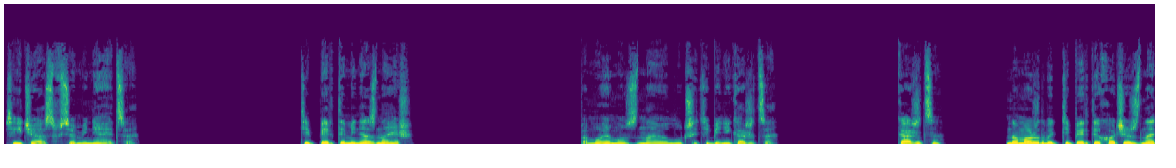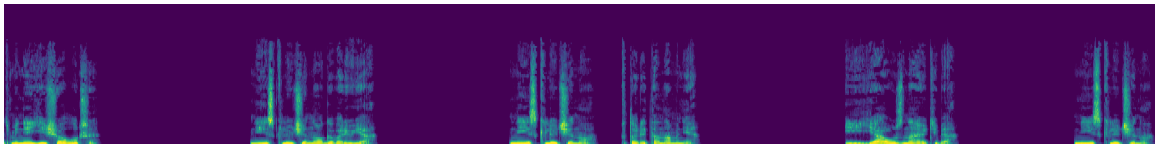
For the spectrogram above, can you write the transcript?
Сейчас все меняется. Теперь ты меня знаешь? По-моему, знаю лучше, тебе не кажется? Кажется. Но, может быть, теперь ты хочешь знать меня еще лучше? Не исключено, говорю я. Не исключено, вторит она мне. И я узнаю тебя. Не исключено.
